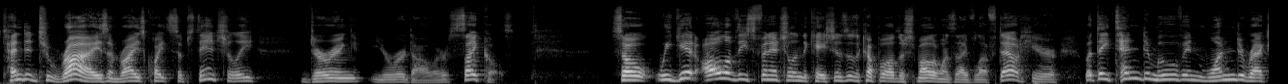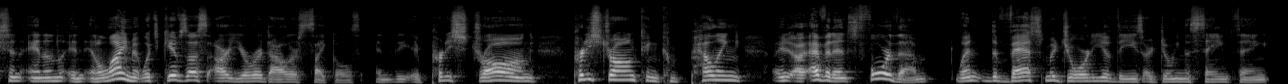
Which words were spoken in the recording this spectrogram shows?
tended to rise and rise quite substantially during eurodollar cycles. So we get all of these financial indications. There's a couple other smaller ones that I've left out here, but they tend to move in one direction and in, in, in alignment, which gives us our eurodollar cycles and the pretty strong, pretty strong and compelling uh, evidence for them when the vast majority of these are doing the same thing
